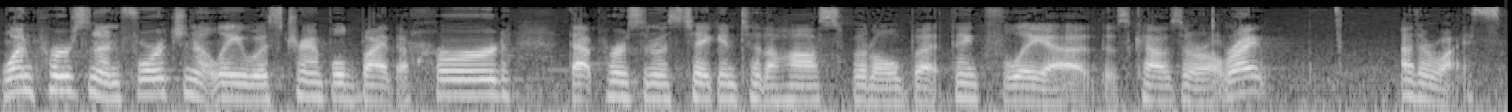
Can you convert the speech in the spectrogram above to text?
One person, unfortunately, was trampled by the herd. That person was taken to the hospital, but thankfully uh, those cows are all right otherwise.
